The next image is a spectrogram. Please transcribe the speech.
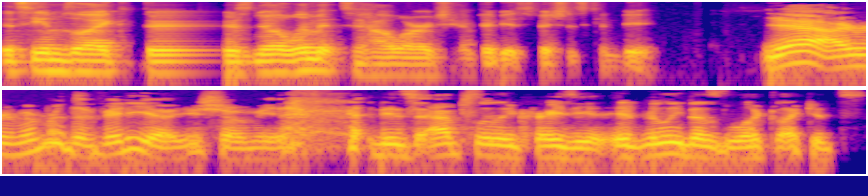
it seems like there's no limit to how large amphibious fishes can be. Yeah, I remember the video you showed me. it is absolutely crazy. It really does look like it's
